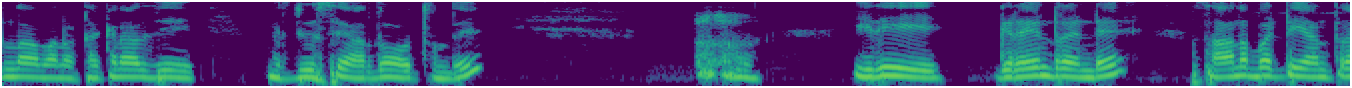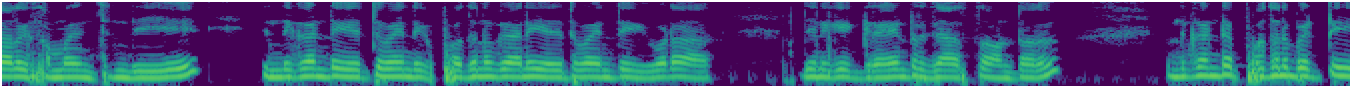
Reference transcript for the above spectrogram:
ఉన్న మన టెక్నాలజీ మీరు చూస్తే అర్థమవుతుంది. ఇది గ్రైండర్ అండి. సానబట్టి యంత్రాలకు సంబంధించింది. ఎందుకంటే ఎటువంటి పొదును కానీ ఎటువంటి కూడా దీనికి గ్రైండర్ చేస్తూ ఉంటారు. ఎందుకంటే పొదును పెట్టి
